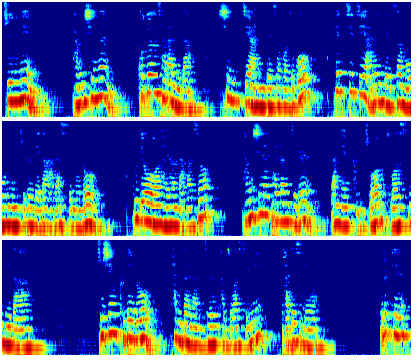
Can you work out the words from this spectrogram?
주인님, 당신은 굳은 사람이라 심지 않은 데서 거두고 해치지 않은 데서 모으는 줄을 내가 알았으므로 두려워하여 나가서 당신의 달란트를 땅에 감추어 두었습니다. 주신 그대로 한 달란트 가져왔으니 받으세요. 이렇게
